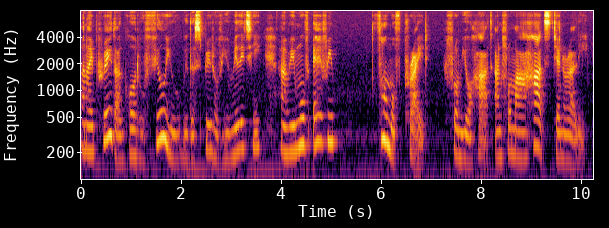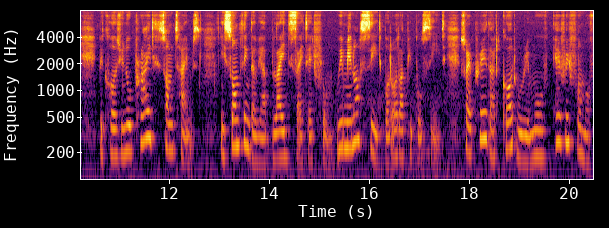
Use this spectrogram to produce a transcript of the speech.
And I pray that God will fill you with the spirit of humility and remove every form of pride from your heart and from our hearts generally. Because you know, pride sometimes is something that we are blindsided from. We may not see it, but other people see it. So I pray that God will remove every form of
